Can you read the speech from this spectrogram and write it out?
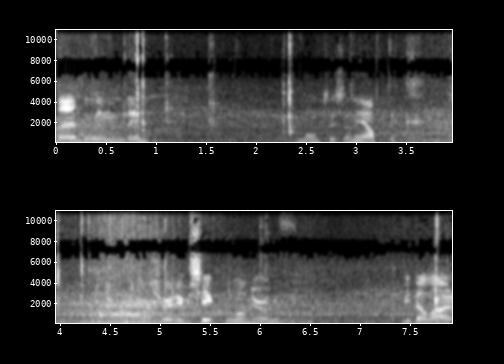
merdivenin de montajını yaptık. Şöyle bir şey kullanıyoruz. Vidalar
